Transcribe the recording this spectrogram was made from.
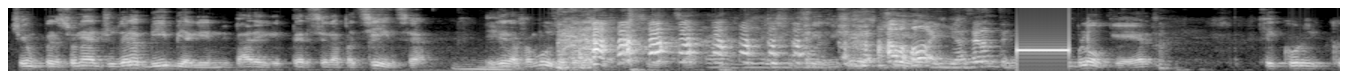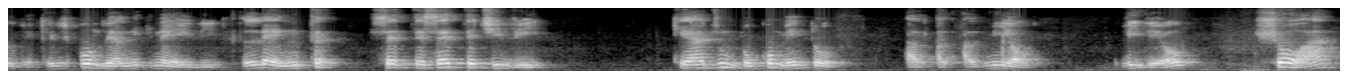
C'è un personaggio della Bibbia che mi pare che perse la pazienza ed era famoso per la pazienza. Ah, c'è voglia, se non te... blogger che, che risponde al nickname di Lent77CV che ha aggiunto un commento al, al- al mio video Shoah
